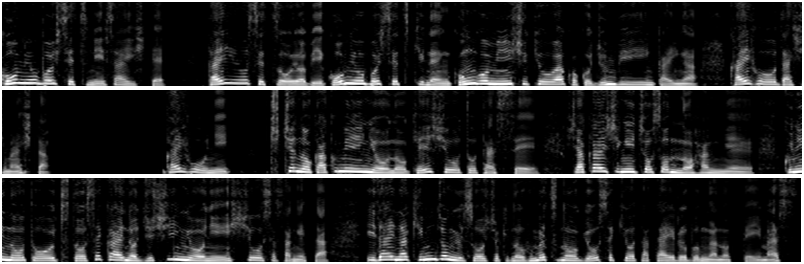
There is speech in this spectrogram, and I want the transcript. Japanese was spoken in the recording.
公明母施設に際して、太陽節及び公明母施設記念今後民主共和国準備委員会が解放を出しました。解放に、父の革命医業の継承と達成、社会主義貯村の繁栄、国の統一と世界の受信業に一生を捧げた偉大な金正日総書記の不滅の業績を称える文が載っています。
